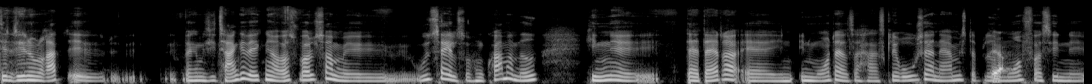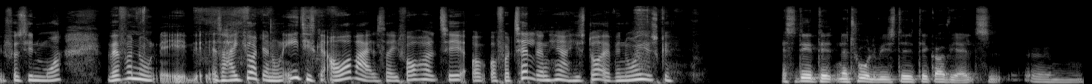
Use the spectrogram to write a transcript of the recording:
Det, det er nogle ret øh, hvad kan man sige, tankevækkende og også voldsomme øh, udtalelser, hun kommer med. Hende, øh, der er datter af en, en mor, der altså har sklerose og nærmest er blevet ja. mor for sin, øh, for sin mor. Hvad for nogle, øh, altså har I gjort jer nogle etiske overvejelser i forhold til at, at fortælle den her historie ved Nordjyske? Altså det, det naturligvis, det, det gør vi altid. Øhm,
